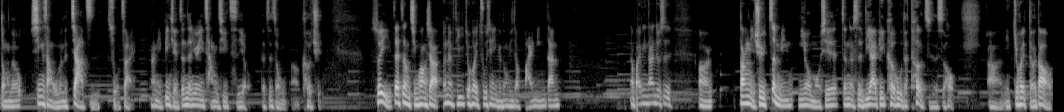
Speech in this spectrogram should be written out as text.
懂得欣赏我们的价值所在，那你并且真正愿意长期持有的这种呃客群，所以在这种情况下，NFT 就会出现一个东西叫白名单。那白名单就是，呃，当你去证明你有某些真的是 VIP 客户的特质的时候，啊、呃，你就会得到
